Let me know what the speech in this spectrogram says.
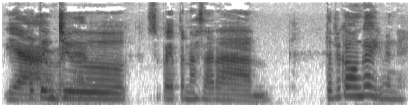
Ya, petunjuk. supaya penasaran. Tapi kalau enggak gimana?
